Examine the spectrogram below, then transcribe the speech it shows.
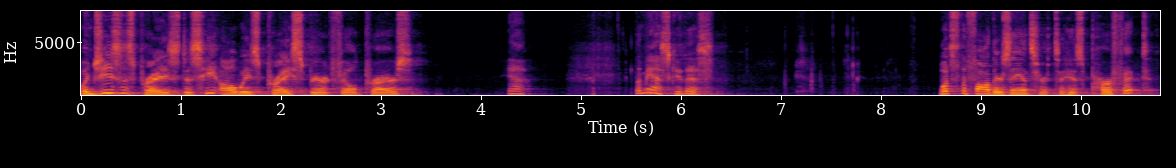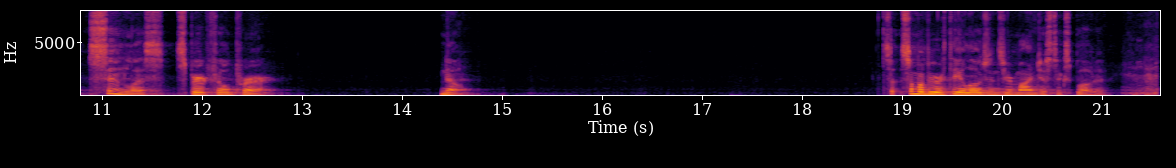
When Jesus prays, does he always pray spirit filled prayers? Yeah. Let me ask you this What's the Father's answer to his perfect, sinless, spirit filled prayer? No. So, some of you are theologians, your mind just exploded.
